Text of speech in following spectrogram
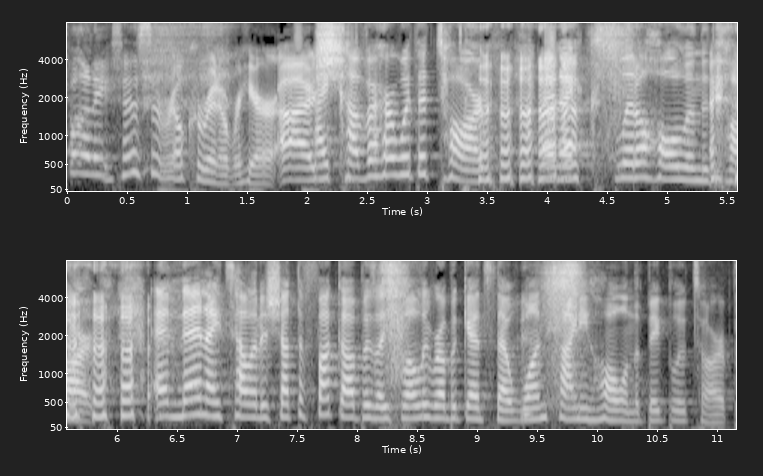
funny. This is a real Corinne over here. Uh, I sh- cover her with a tarp and I slit a hole in the tarp. And then I tell her to shut the fuck up as I slowly rub against that one tiny hole in the big blue tarp.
